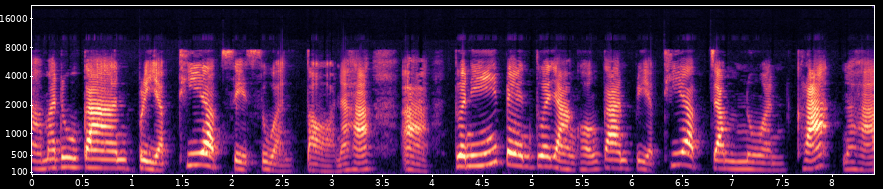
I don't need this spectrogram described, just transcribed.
ามาดูการเปรียบเทียบเศษส่วนต่อนะคะอ่าตัวนี้เป็นตัวอย่างของการเปรียบเทียบจำนวนคระนะคะ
